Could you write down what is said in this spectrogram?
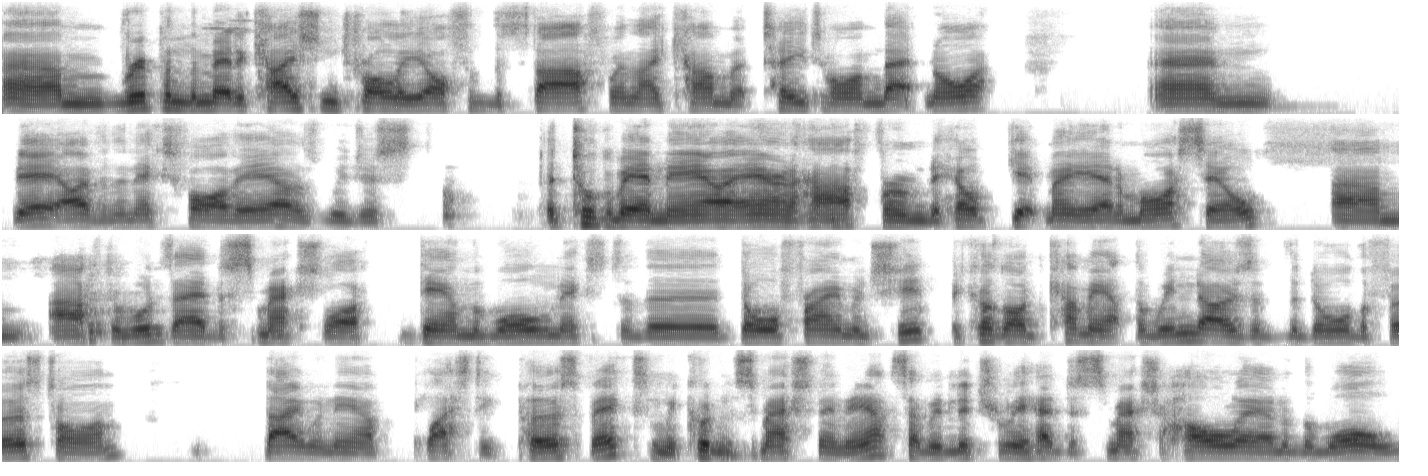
um, ripping the medication trolley off of the staff when they come at tea time that night. And yeah, over the next five hours, we just, it took about an hour, hour and a half for them to help get me out of my cell. Um, afterwards, they had to smash like down the wall next to the door frame and shit because I'd come out the windows of the door the first time. They were now plastic perspex and we couldn't smash them out. So we literally had to smash a hole out of the wall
